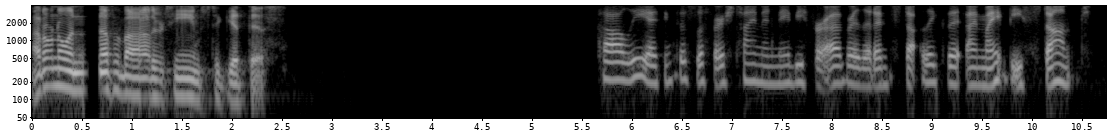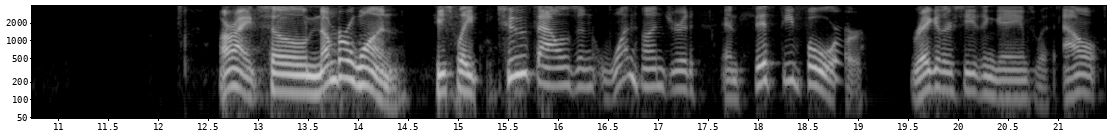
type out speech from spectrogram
I don't know enough about other teams to get this. Golly, I think this is the first time in maybe forever that I'm stuck, like that I might be stumped. All right. So, number one, he's played 2,154 regular season games without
